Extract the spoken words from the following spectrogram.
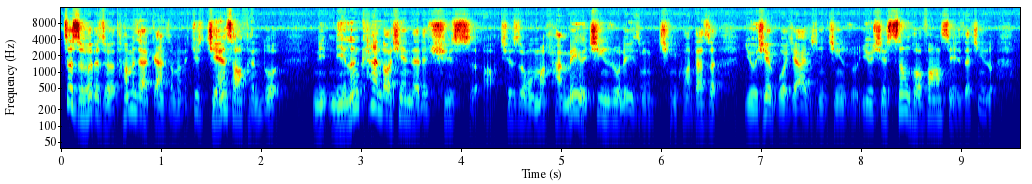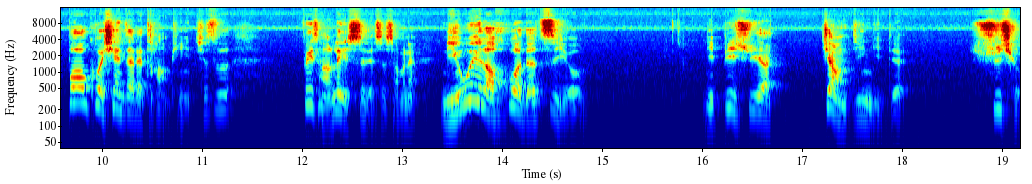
这时候的时候他们在干什么呢？就减少很多。你你能看到现在的趋势啊，其实我们还没有进入了一种情况，但是有些国家已经进入，有些生活方式也在进入，包括现在的躺平，其实非常类似的是什么呢？你为了获得自由，你必须要降低你的需求。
